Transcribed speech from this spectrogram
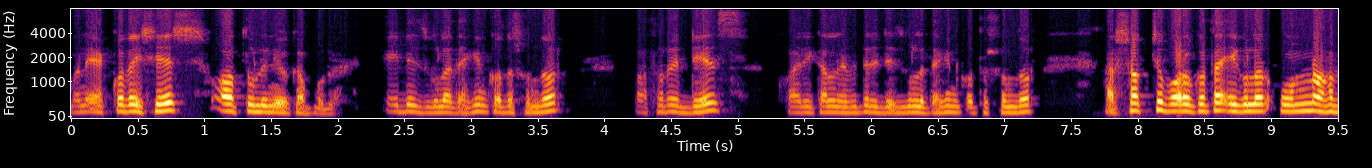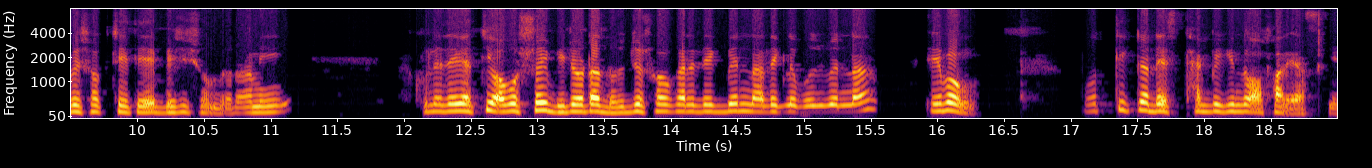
মানে এক কথায় শেষ, অতুলনীয় কাপড়। এই ড্রেসগুলো দেখেন কত সুন্দর। পাথরের ড্রেস খয়েরি কালারের ভিতরে ড্রেসগুলো দেখেন কত সুন্দর। আর সবচেয়ে বড় কথা, এগুলোর ওড়না হবে সবচেয়ে বেশি সুন্দর। আমি খুলে দেখাচ্ছি, অবশ্যই ভিডিওটা ধৈর্য সহকারে দেখবেন, না দেখলে বুঝবেন না। এবং প্রত্যেকটা ড্রেস থাকবে কিন্তু অফারে আজকে।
